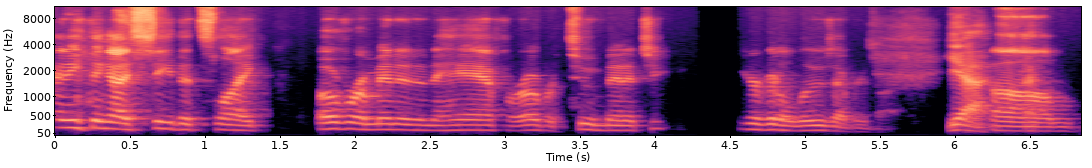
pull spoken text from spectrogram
anything I see that's like over a minute and a half or over two minutes, you, you're going to lose everybody. Yeah. Um,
